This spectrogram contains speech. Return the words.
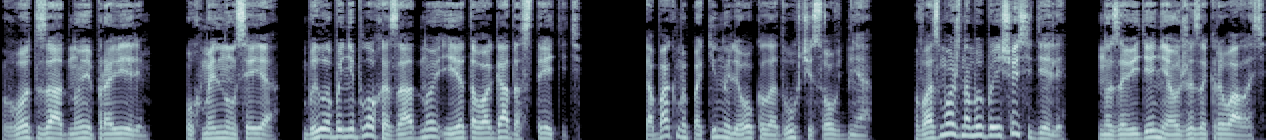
«Вот заодно и проверим», — ухмыльнулся я. «Было бы неплохо заодно и этого гада встретить». Кабак мы покинули около двух часов дня. Возможно, мы бы еще сидели, но заведение уже закрывалось,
